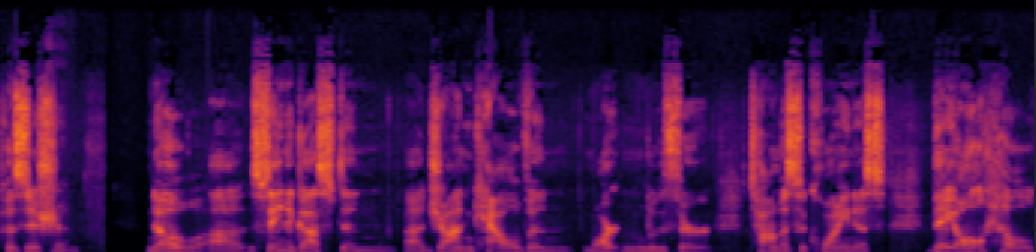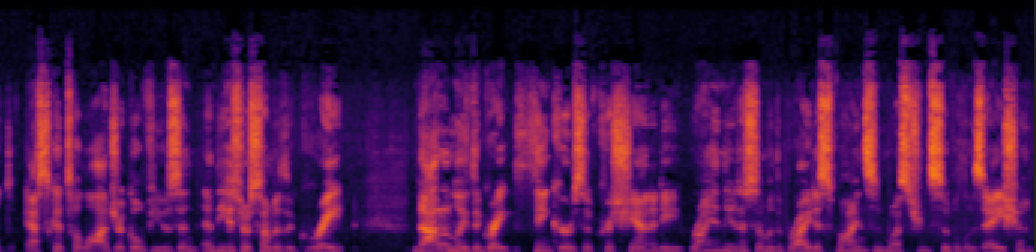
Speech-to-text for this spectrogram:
position. No, uh, St. Augustine, uh, John Calvin, Martin Luther, Thomas Aquinas, they all held eschatological views. And, and these are some of the great, not only the great thinkers of Christianity, Ryan, these are some of the brightest minds in Western civilization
